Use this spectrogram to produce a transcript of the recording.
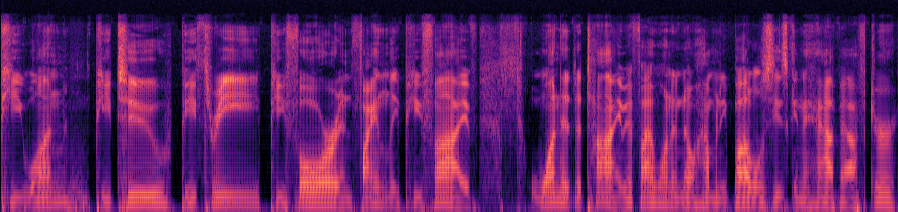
P1, P2, P3, P4, and finally P5, one at a time. If I want to know how many bottles he's going to have after,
